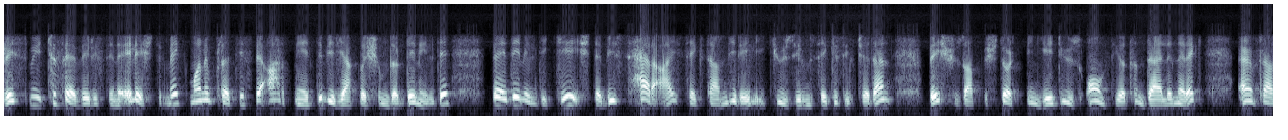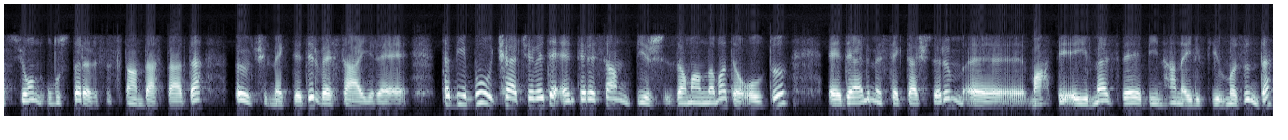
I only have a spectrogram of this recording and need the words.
resmi tüfe verisini eleştirmek manipülatif ve art niyetli bir yaklaşımdır denildi. Ve denildi ki işte biz her ay 81 il 228 ilçeden 564.710 fiyatın derlenerek enflasyon uluslararası standartlarda ölçülmektedir vesaire. Tabii bu çerçevede enteresan bir zamanlama da oldu. E, değerli meslektaşlarım e, Mahfi Eğilmez ve Binhan Elif Yılmaz'ın da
